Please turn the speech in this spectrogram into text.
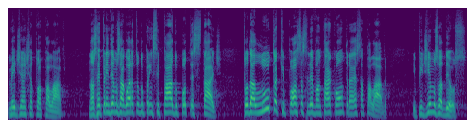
mediante a tua palavra. Nós repreendemos agora todo o principado, potestade, toda luta que possa se levantar contra essa palavra. E pedimos a Deus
